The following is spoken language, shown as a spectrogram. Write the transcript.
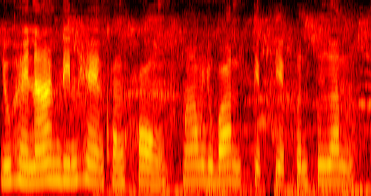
อยู่ให้หน้าดินแห้งของของ มาอยู่บ้านเปียกๆเปื้อนๆ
